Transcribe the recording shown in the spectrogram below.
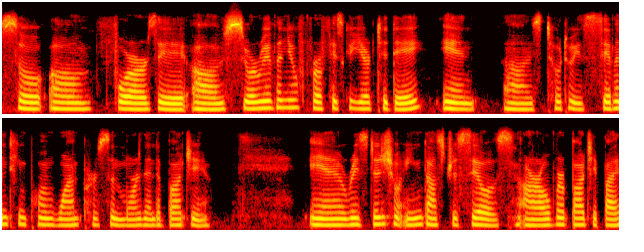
So um, for the uh, sewer revenue for fiscal year today, and uh, its total is 17.1% more than the budget. And residential industry sales are over budget by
